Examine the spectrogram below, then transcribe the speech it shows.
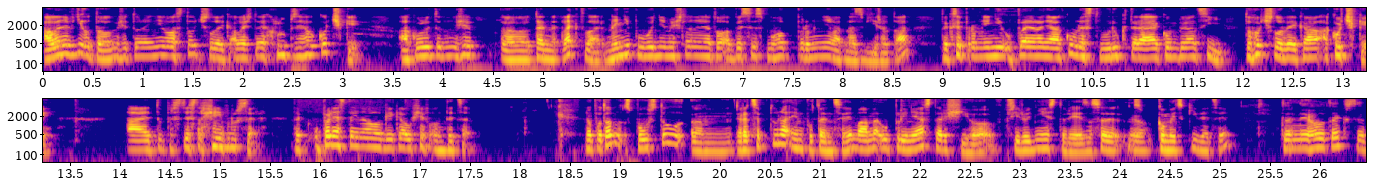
ale nevidí o tom, že to není vlast toho člověka, ale že to je chlup z jeho kočky. A kvůli tomu, že uh, ten lektvar není původně myšlený na to, aby se mohl proměňovat na zvířata, tak se promění úplně na nějakou nestvůru, která je kombinací toho člověka a kočky. A je to prostě strašný průser. Tak úplně stejná logika už je v antice. No potom spoustu um, receptů na impotenci máme u Plinia staršího v přírodní historii, zase komické věci. Ten jeho text je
